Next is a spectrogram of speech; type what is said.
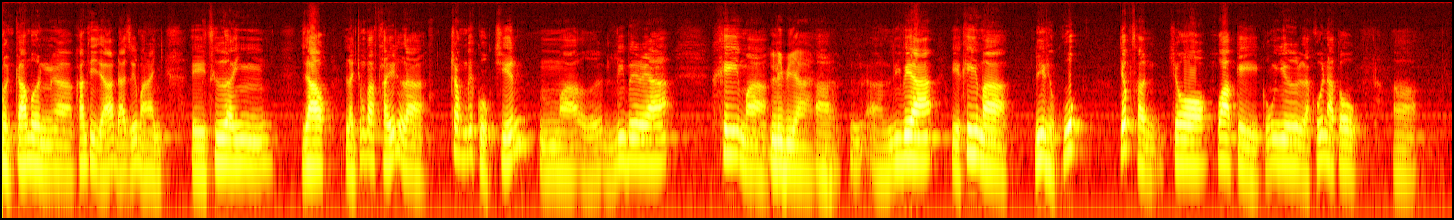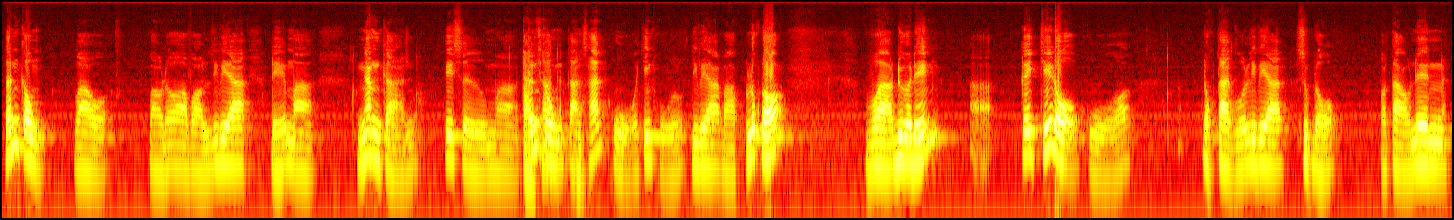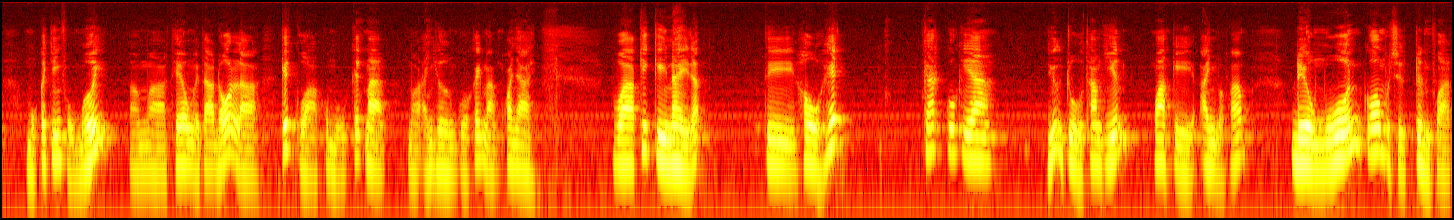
Vâng, cảm ơn uh, khán thính giả đã giữ màn ảnh. Thì thưa anh Giao là chúng ta thấy là trong cái cuộc chiến mà ở Liberia khi mà Libya à, à, Libya thì khi mà Liên Hiệp Quốc chấp thuận cho Hoa Kỳ cũng như là khối NATO à, tấn công vào vào đó vào Libya để mà ngăn cản cái sự mà Tàn tấn sát. công tàn sát của chính phủ Libya vào lúc đó và đưa đến à, cái chế độ của độc tài của Libya sụp đổ và tạo nên một cái chính phủ mới ờ, mà theo người ta đó là kết quả của một cách mạng mà ảnh hưởng của cách mạng khoa nhài và cái kỳ này đó thì hầu hết các quốc gia giữ trù tham chiến Hoa Kỳ, Anh và Pháp đều muốn có một sự trừng phạt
